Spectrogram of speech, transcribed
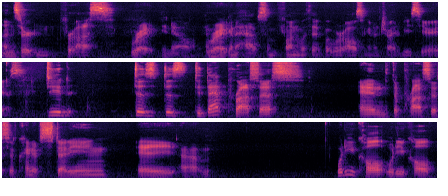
uncertain for us. right You know, and Right. we're going to have some fun with it, but we're also going to try to be serious. did does does did that process and the process of kind of studying a um, what do you call what do you call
